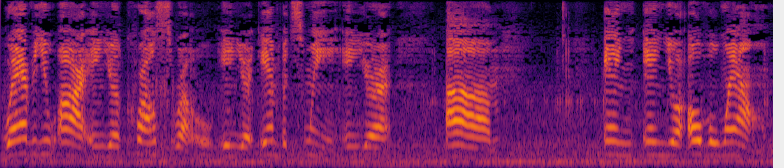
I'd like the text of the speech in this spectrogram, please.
wherever you are in your crossroad, in your in between, in your um in in your overwhelm,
